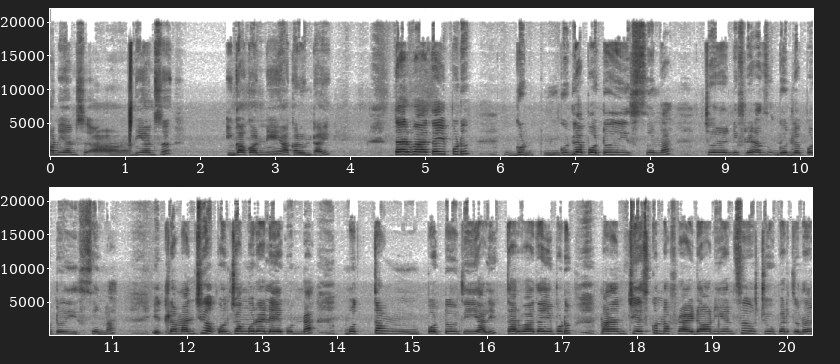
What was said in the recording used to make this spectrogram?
ఆనియన్స్ ఆనియన్స్ ఇంకా కొన్ని అక్కడ ఉంటాయి. తర్వాత ఇప్పుడు గుడ్ గుడ్ల పొట్టు ఇస్తున్నా చూడండి ఫ్రెండ్స్ గుడ్ల పొట్టు ఇస్తున్నా ఇట్లా మంచిగా కొంచెం కూడా లేకుండా మొత్తం పొట్టు తీయాలి. తర్వాత ఇప్పుడు మనం చేసుకున్న ఫ్రైడ్ ఆనియన్స్ చూపెడుతున్నాం.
